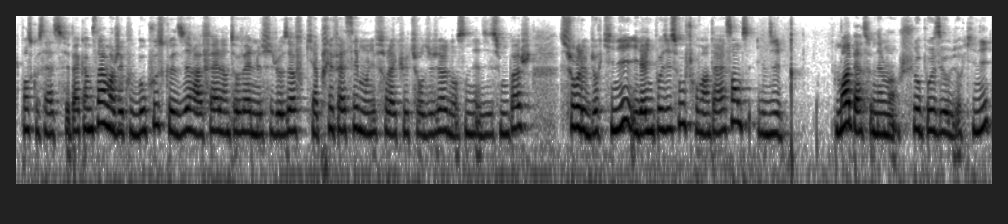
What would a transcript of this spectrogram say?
Je pense que ça ne se fait pas comme ça. Moi, j'écoute beaucoup ce que dit Raphaël Intoven, le philosophe qui a préfacé mon livre sur la culture du viol dans son édition poche, sur le burkini. Il a une position que je trouve intéressante. Il dit Moi, personnellement, je suis opposée au burkini,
